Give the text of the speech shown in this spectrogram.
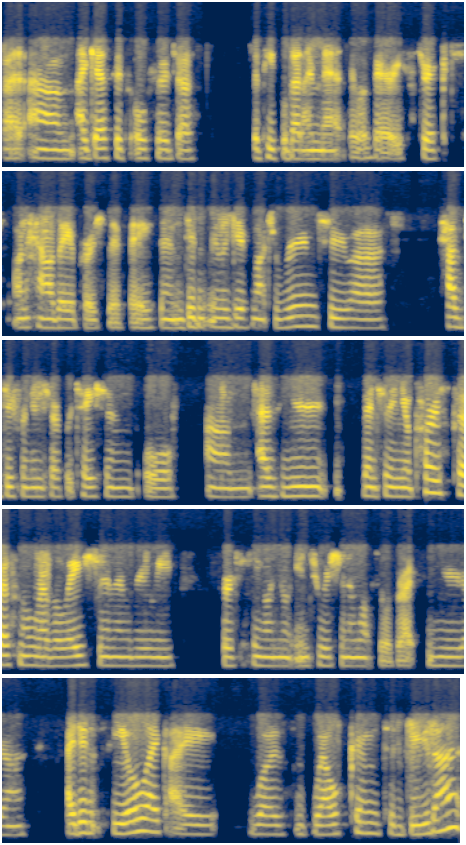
But um, I guess it's also just the people that I met, they were very strict on how they approached their faith and didn't really give much room to uh, have different interpretations or, um, as you mentioned in your post, personal revelation and really focusing on your intuition and what feels right for you. Uh, I didn't feel like I was welcome to do that.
